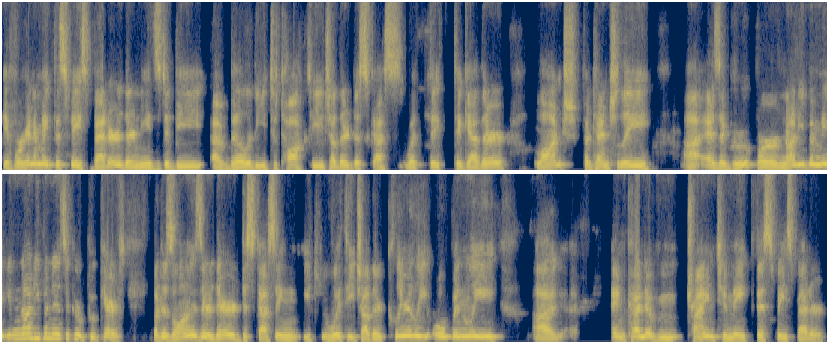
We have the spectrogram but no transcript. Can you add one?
if we're going to make the space better, there needs to be ability to talk to each other, discuss with the, together, launch potentially uh, as a group, or not even maybe not even as a group. Who cares? But as long as they're there discussing each, with each other clearly, openly, uh, and kind of trying to make this space better.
